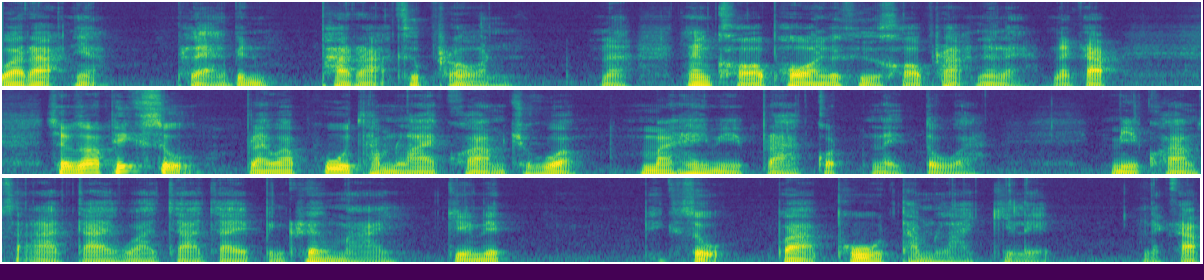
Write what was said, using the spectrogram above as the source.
วระเนี่ยแผลงเป็นภาระคือพรนะงั้นขอพรก็คือขอพระนั่นแหละนะครับ ส่วนก็ภิกษุแปลว่าผู้ทำลายความชั่วไม่ให้มีปรากฏในตัว มีความสะอาดกายวาจาใจเป็นเครื่องหมาย จึงเรียกภิกษุว่าผู้ทำลายกิเลสนะครับ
